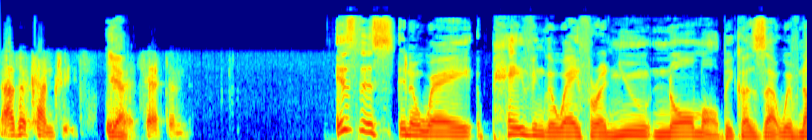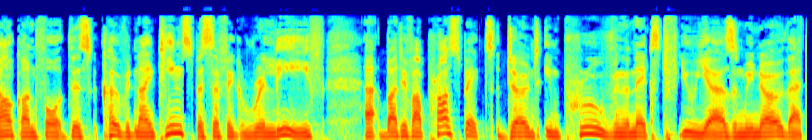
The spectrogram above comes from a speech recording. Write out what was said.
other countries yeah. that's happened. Is this, in a way, paving the way for a new normal? Because uh, we've now gone for this COVID-19 specific relief. Uh, but if our prospects don't improve in the next few years, and we know that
